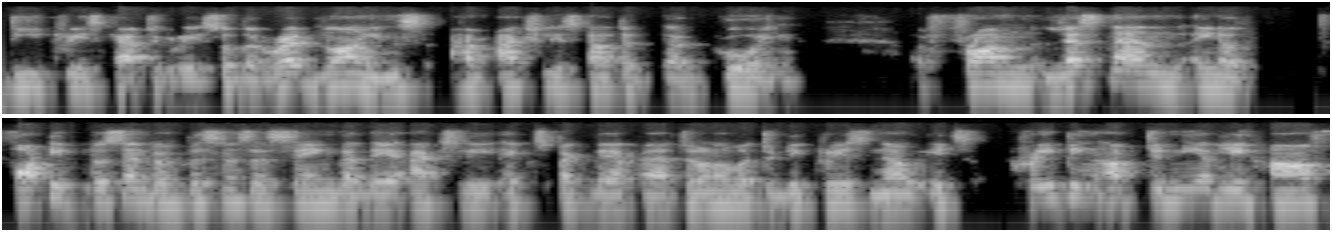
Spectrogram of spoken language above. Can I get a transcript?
decrease category. So the red lines have actually started uh, going from less than you know 40% of businesses saying that they actually expect their uh, turnover to decrease. Now it's creeping up to nearly half,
